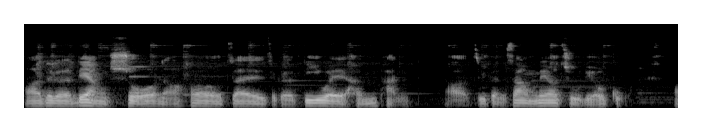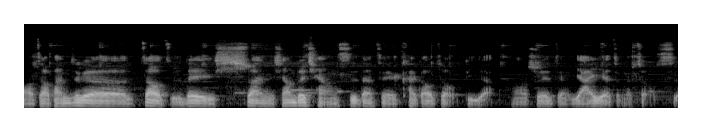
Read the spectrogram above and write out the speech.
啊，这个量缩，然后在这个低位横盘啊，基本上没有主流股啊。早盘这个造纸类算相对强势，但是也开高走低啊啊，所以整压抑了整个走势。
